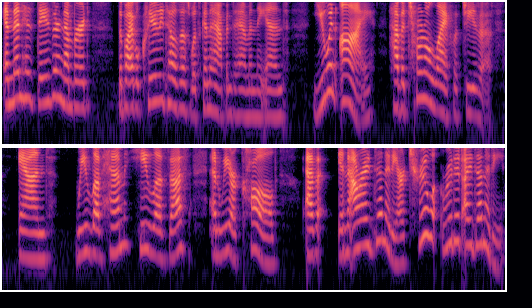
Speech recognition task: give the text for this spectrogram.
And then his days are numbered. The Bible clearly tells us what's going to happen to him in the end. You and I have eternal life with Jesus, and we love him, he loves us, and we are called as in our identity, our true rooted identity,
